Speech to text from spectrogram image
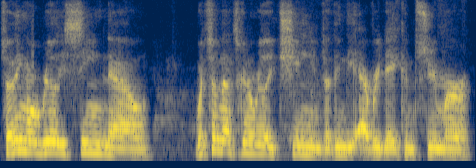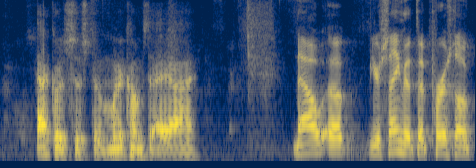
So I think we're really seeing now what's something that's going to really change, I think, the everyday consumer ecosystem when it comes to AI. Now, uh, you're saying that the personal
